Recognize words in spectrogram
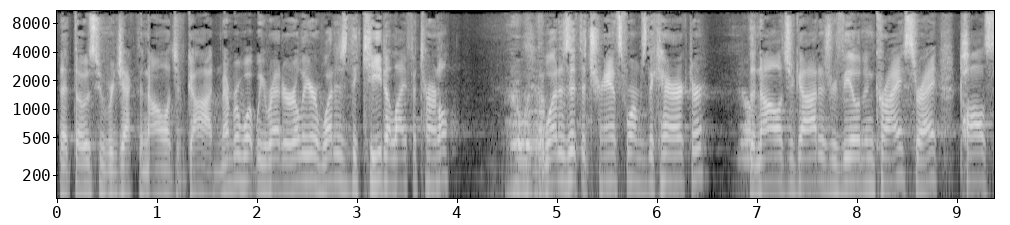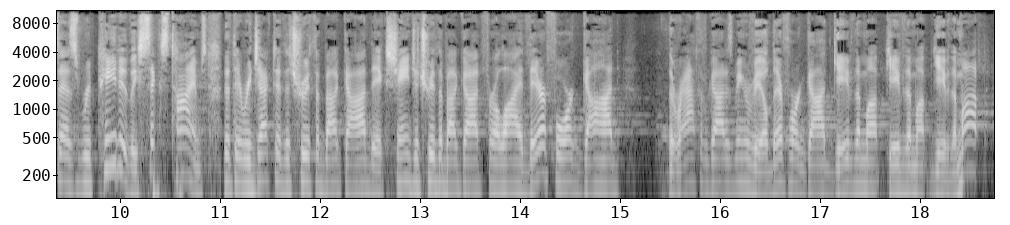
that those who reject the knowledge of God, remember what we read earlier? What is the key to life eternal? What is it that transforms the character? The knowledge of God is revealed in Christ, right? Paul says repeatedly, six times, that they rejected the truth about God. They exchanged the truth about God for a lie. Therefore, God, the wrath of God is being revealed. Therefore, God gave them up, gave them up, gave them up.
